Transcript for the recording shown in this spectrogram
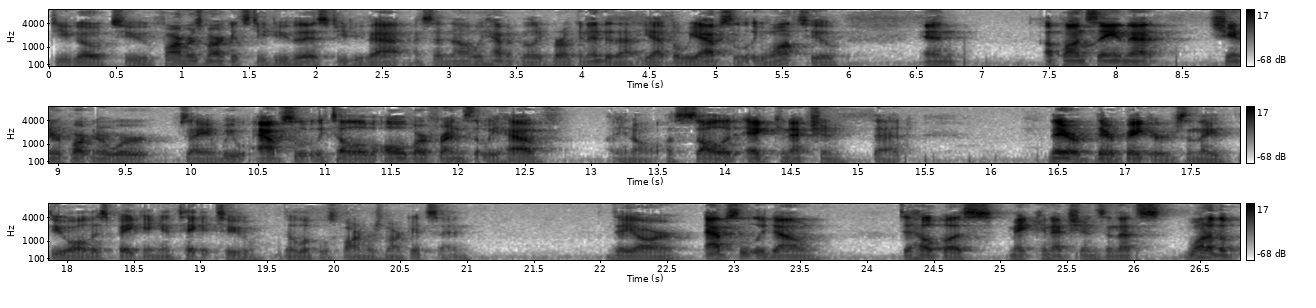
do you go to farmers markets? Do you do this? Do you do that?" And I said, "No, we haven't really broken into that yet, but we absolutely want to." And upon saying that, she and her partner were saying, "We absolutely tell all of our friends that we have, you know, a solid egg connection that." They are they're bakers and they do all this baking and take it to the locals farmers markets and they are absolutely down to help us make connections and that's one of the,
